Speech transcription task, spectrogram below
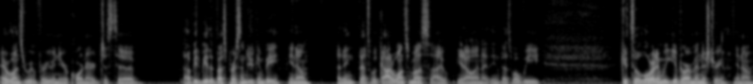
everyone's rooting for you in your corner just to help you to be the best person you can be. You know, I think that's what God wants from us. I, you know, and I think that's what we get to the Lord and we give to our ministry. You know,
